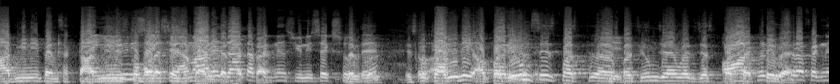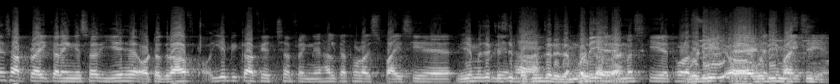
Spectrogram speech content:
आदमी नहीं पहन सकता आदमी इसको बहुत अच्छे है, से हमारे ज़्यादा फ्रेग्रेंस यूनिसेक्स होते हैं इसको तो कैरी नहीं और परफ्यूम से परफ्यूम जो। है वो जस्ट फिर परफेक्टिव दूसरा है फ्रेग्रेंस आप ट्राई करेंगे सर ये है ऑटोग्राफ ये भी काफ़ी अच्छा फ्रेग्रेंस हल्का थोड़ा स्पाइसी है। ये मुझे किसी हाँ, परफ्यूम से resemble woody कर रहा है है। मस्की है थोड़ा अ, है, मस्की। है।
